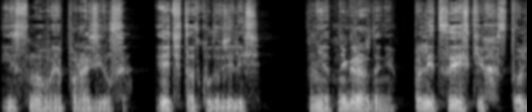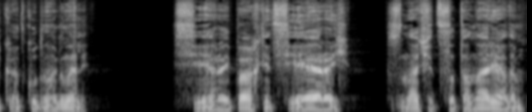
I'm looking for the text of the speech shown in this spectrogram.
И снова я поразился. Эти-то откуда взялись? Нет, не граждане. Полицейских столько откуда нагнали. Серой пахнет, серой. Значит, сатана рядом.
